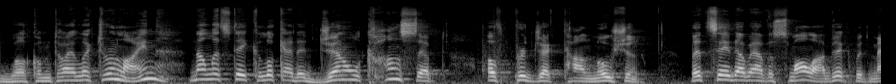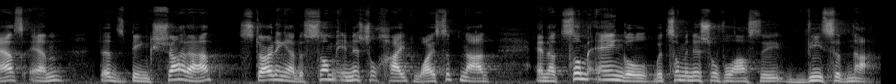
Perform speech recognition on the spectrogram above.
Welcome to iLecture Online. Now let's take a look at a general concept of projectile motion. Let's say that we have a small object with mass m that's being shot at, starting at a some initial height y sub naught, and at some angle with some initial velocity v sub naught.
